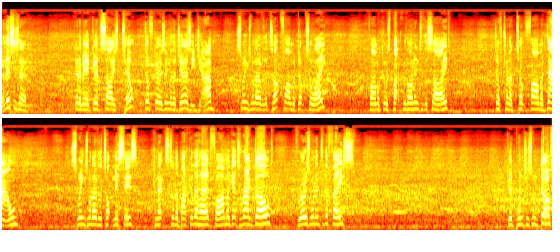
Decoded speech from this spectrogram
But this is a going to be a good sized tilt. Duff goes in with a jersey jab, swings one over the top. Farmer ducks away. Farmer comes back with on into the side. Duff trying to tug Farmer down. Swings one over the top, misses. Connects to the back of the head. Farmer gets ragdolled. Throws one into the face. Good punches from Duff.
